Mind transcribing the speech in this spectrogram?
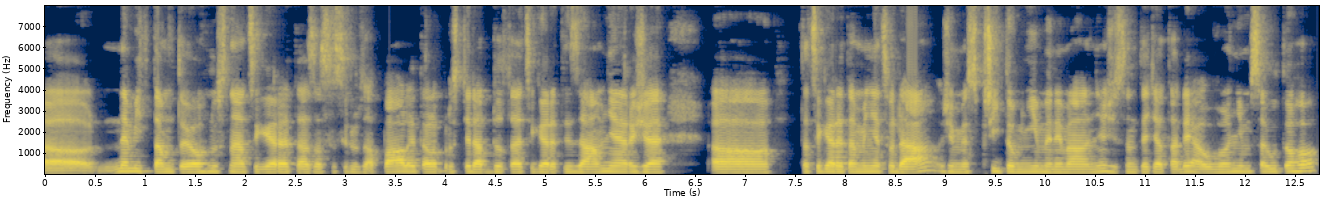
uh, nemít tam to jo, hnusná cigareta, zase si jdu zapálit, ale prostě dát do té cigarety záměr, že uh, ta cigareta mi něco dá, že mě zpřítomní minimálně, že jsem teď a tady a uvolním se u toho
